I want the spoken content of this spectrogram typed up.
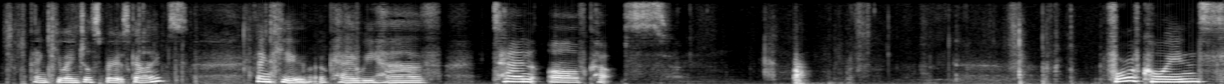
Thank you, Angel Spirits Guides. Thank you. Okay, we have 10 of Cups. Four of Coins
